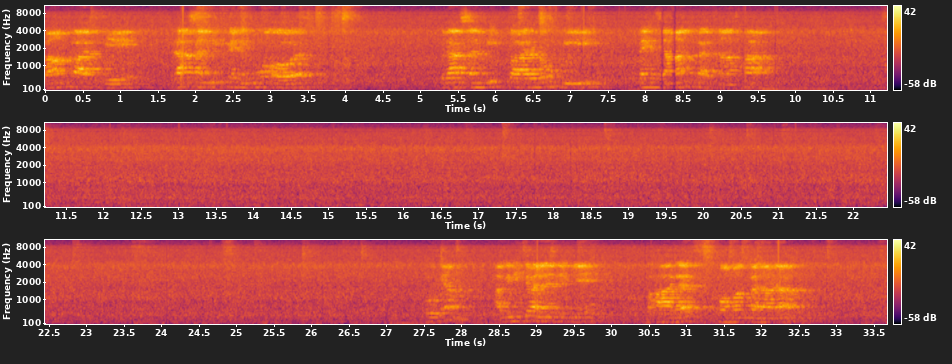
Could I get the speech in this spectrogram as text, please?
कामकाज के प्रासंगिक पहलुओं और प्रासंगिक कारणों की पहचान करना था हो गया आगे नीचे वाला देखिए। Bharat comma Canada.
